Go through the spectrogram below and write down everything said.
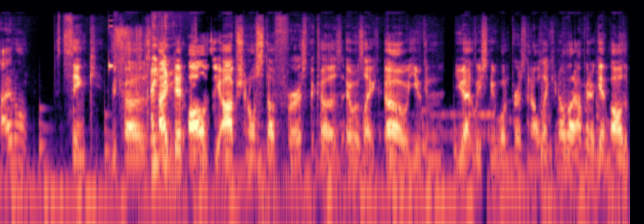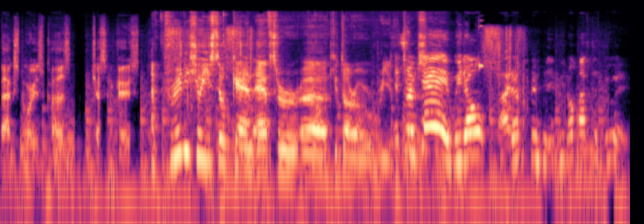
I don't think because I- I, I- did all of the optional stuff first because it was like, oh, you can you at least knew one person. I was like, you know what, I'm gonna get all the backstories because just in case. I'm pretty sure you still can after uh, Qtaro re- it's returns. okay. We don't. I don't. We don't have to do it.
